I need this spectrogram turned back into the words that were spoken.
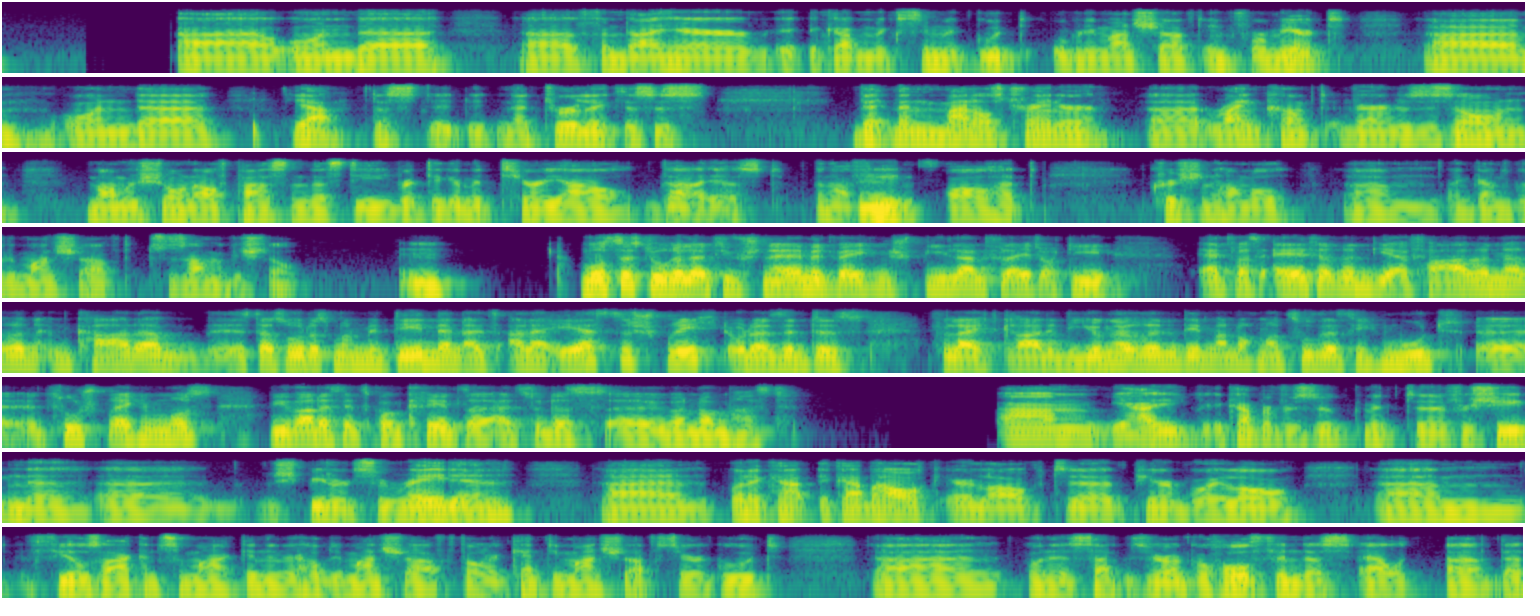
Uh, und uh, uh, von daher, ich habe mich ziemlich gut über die Mannschaft informiert. und ja, das natürlich, das ist, wenn man als Trainer reinkommt während der Saison, man muss schon aufpassen, dass die richtige Material da ist. Und auf mhm. jeden Fall hat Christian Hummel um, eine ganz gute Mannschaft zusammengestellt. Mhm. Wusstest du relativ schnell, mit welchen Spielern, vielleicht auch die etwas älteren, die erfahreneren im Kader, ist das so, dass man mit denen dann als allererstes spricht oder sind es vielleicht gerade die Jüngeren, denen man nochmal zusätzlich Mut äh, zusprechen muss? Wie war das jetzt konkret, als du das äh, übernommen hast? Ähm, ja, ich, ich, habe versucht, mit äh, verschiedenen äh, Spielern zu reden. Uh, und ich habe auch erlaubt, uh, Pierre Boileau um, viel Sachen zu machen innerhalb der Mannschaft, weil er kennt die Mannschaft sehr gut. Uh, und es hat sehr geholfen, dass, uh,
